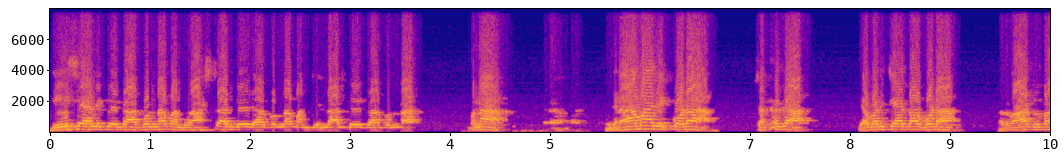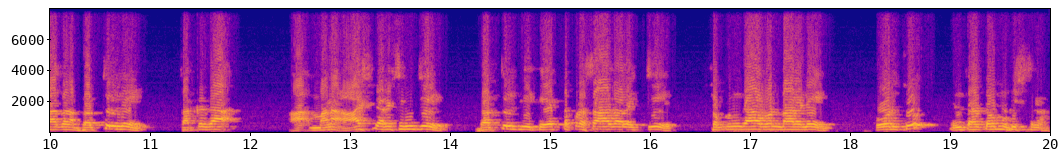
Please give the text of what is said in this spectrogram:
దేశానికే కాకుండా మన రాష్ట్రానికే కాకుండా మన జిల్లాలకే కాకుండా మన గ్రామానికి కూడా చక్కగా ఎవరి చేత కూడా రాను రాగల భక్తుల్ని చక్కగా మన ఆశ్వర్షించి భక్తులకి తీర్థ ప్రసాదాలు ఇచ్చి సుఖంగా ఉండాలని కోరుతూ ఇంతతో ముగిస్తున్నాం.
